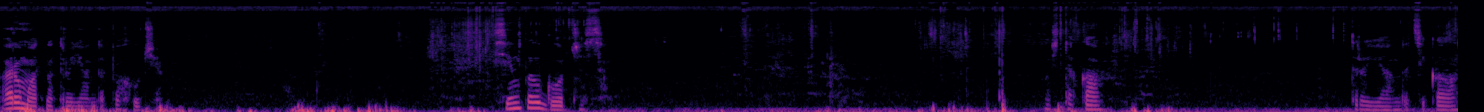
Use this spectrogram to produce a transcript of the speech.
Ароматна троянда пахуча. Simple Gorgeous. Ось така троянда цікава.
